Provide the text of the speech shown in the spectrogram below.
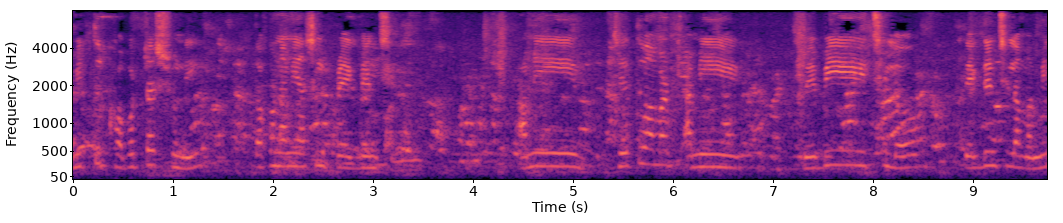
মৃত্যুর খবরটা শুনি, তখন আমি আসলে প্রেগনেন্ট ছিলাম। আমি যেহেতু আমার, আমি বেবি ছিল প্রেগনেন্ট ছিলাম আমি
